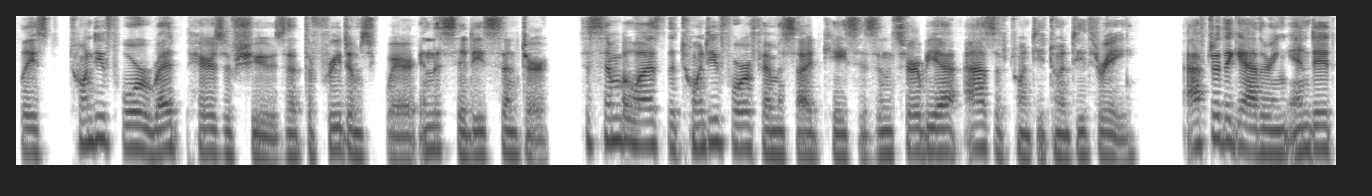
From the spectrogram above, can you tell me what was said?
placed 24 red pairs of shoes at the Freedom Square in the city's center to symbolize the 24 femicide cases in Serbia as of 2023. After the gathering ended,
